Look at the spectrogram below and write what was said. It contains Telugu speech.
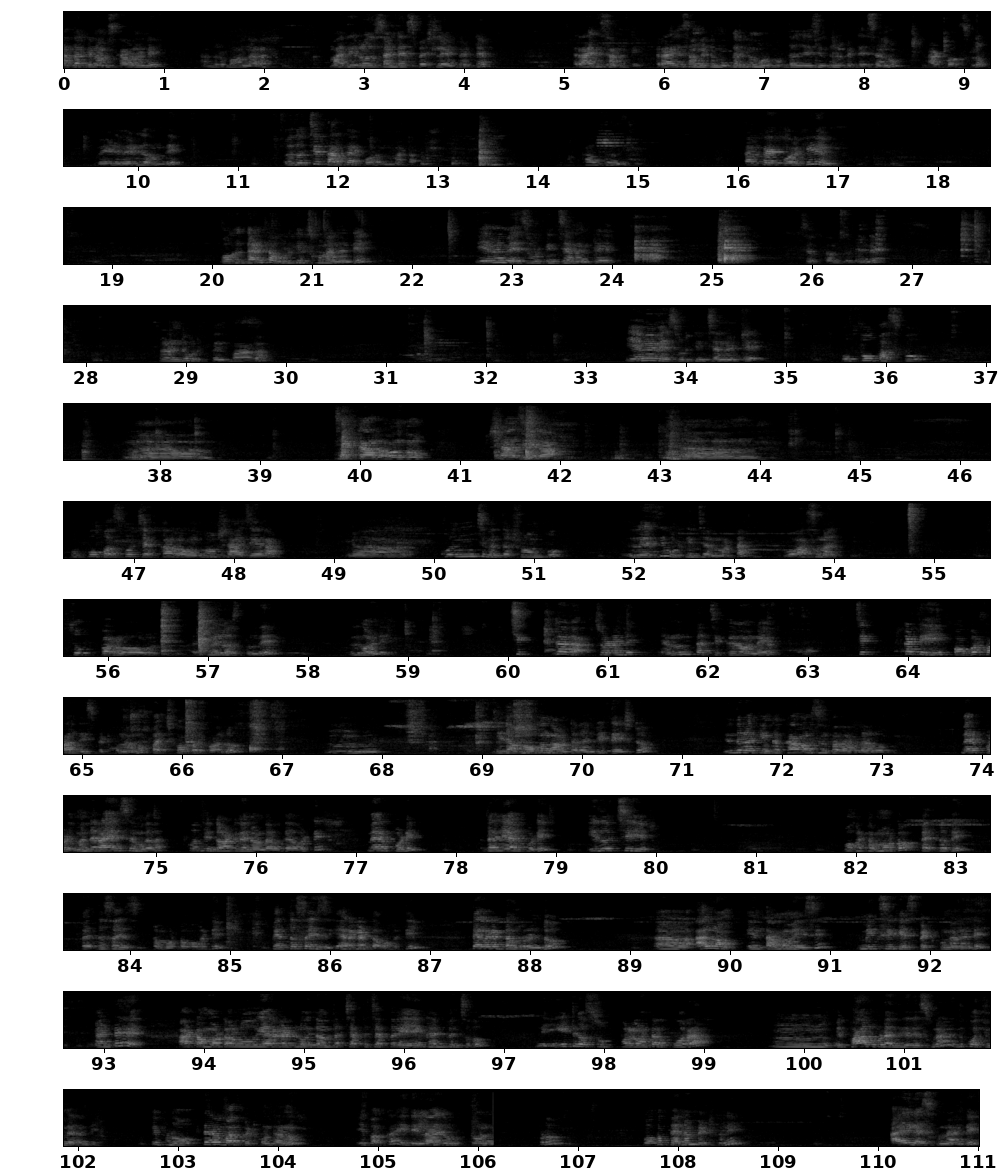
అందరికీ నమస్కారం అండి. అందరూ బాగున్నారా? మాది ఈరోజు సండే స్పెషల్ ఏంటంటే రాగి సంగటి. రాగి సంగటి ముగ్గురికి మూడు ముద్దలు చేసి ఇందులో పెట్టేశాను. హాట్ బాక్స్లో వేడి వేడిగా ఉంది. ఇది వచ్చి తలకాయ కూర అనమాట కలుతుంది తలకాయ కూరకి ఒక గంట ఉడికించుకున్నానండి. ఏమేమి వేసి ఉడికించానంటే చెప్తాను చూడండి. చూడండి ఉడికిపోయింది బాగా. ఏమేమి వేసి ఉడికించానంటే ఉప్పు పసుపు చెక్క లవంగం షాజీరా ఉప్పు పసుపు చెక్క లవంగం షాజీరా కొంచెం ఇంత సోంపు వేసి ఉడికించానమాట. వాసన సూపర్ స్మెల్ వస్తుంది. ఇదిగోండి. చిక్కగా చూడండి ఎంత చిక్కగా ఉన్నాయో. చిక్కటి కొబ్బరి పాలు తీసి పెట్టుకున్నాను పచ్చి కొబ్బరి పాలు. ఇది అమోఘంగా ఉంటుందండి టేస్ట్. ఇందులోకి ఇంకా కావాల్సిన పదార్థాలు మిరప్పొడి. మంది రాయలసీమ కదా కొంచెం ఘాటుగానే ఉండాలి కాబట్టి మిరప్పొడి ధనియాల పొడి. ఇది వచ్చి ఒక టమోటో పెద్దది. పెద్ద సైజు టమోటో ఒకటి పెద్ద సైజు ఎర్రగడ్డ ఒకటి. తెల్లగడ్డలు రెండు అల్లం ఇంత అల్లం వేసి మిక్సీకి వేసి పెట్టుకున్నానండి. అంటే ఆ టమోటాలు ఎర్రగడ్డలు ఇదంతా చెత్త చెత్తగా ఏం కనిపించదు. నీట్గా సూపర్గా ఉంటుంది కూర. ఈ పాలు కూడా అందుకే తీసుకున్నా. ఇది కొత్తిమీర అండి ఇప్పుడు తిరగబాత పెట్టుకుంటాను. ఈ పక్క ఇది ఇలాగే ఉడుతూ ఇప్పుడు ఒక పెనం పెట్టుకుని ఆయిల్ వేసుకున్నా అండి.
